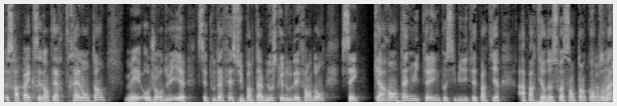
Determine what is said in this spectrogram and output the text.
ne sera pas excédentaire très longtemps, mais aujourd'hui c'est tout à fait supportable. Nous, ce que nous défendons, c'est 40 annuités, une possibilité de partir à partir de 60 ans quand on a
